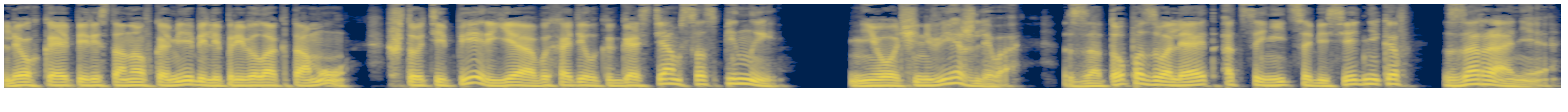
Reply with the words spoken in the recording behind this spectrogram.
Легкая перестановка мебели привела к тому, что теперь я выходил к гостям со спины. Не очень вежливо, зато позволяет оценить собеседников заранее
